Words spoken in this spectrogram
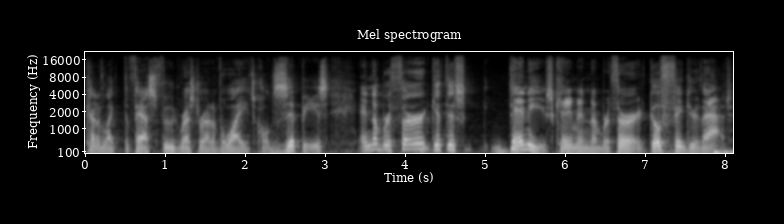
kind of like the fast food restaurant of Hawaii. It's called Zippy's. And number third, get this, Denny's came in number third. Go figure that.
